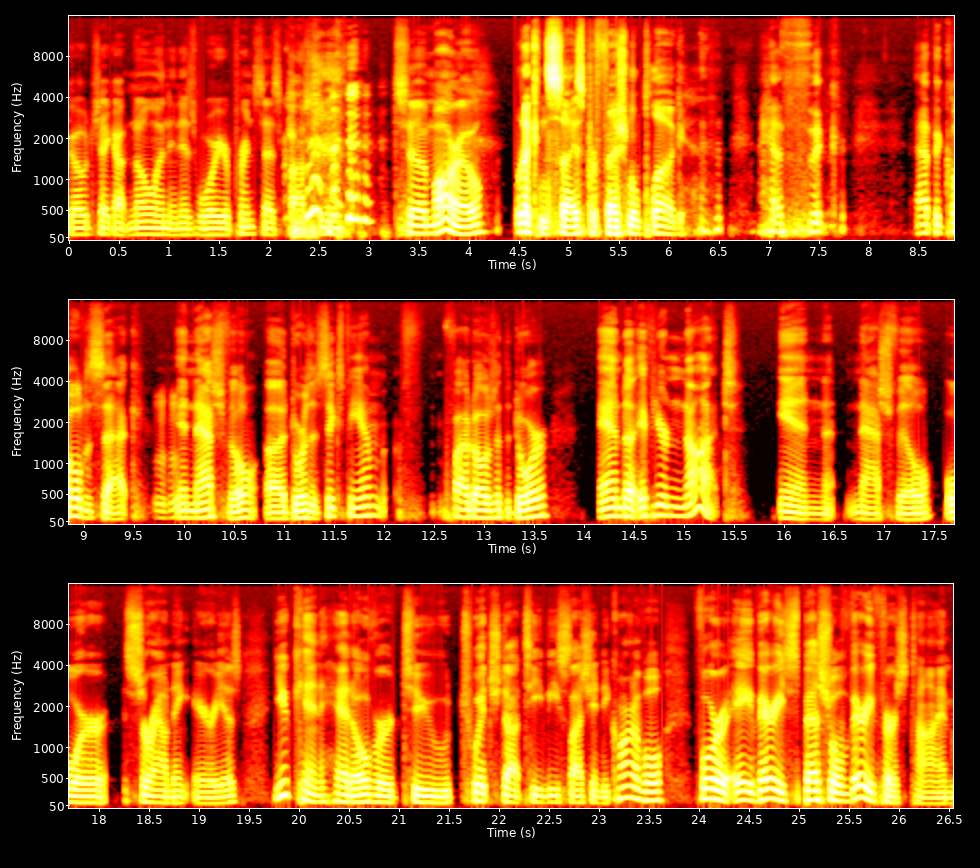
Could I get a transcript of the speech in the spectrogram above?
go check out Nolan in his warrior princess costume tomorrow What a concise professional plug. at the c- at the cul-de-sac Mm-hmm. in Nashville. Uh, doors at 6 p.m. f- Five dollars at the door. And uh, if you're not in Nashville or surrounding areas, you can head over to twitch.tv slash indie carnival for a very special, very first time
